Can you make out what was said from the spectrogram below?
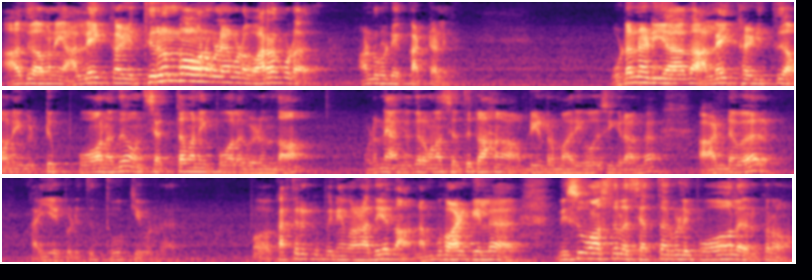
அது அவனை அலைக்கழி திரும்ப அவனுக்குள்ளே கூட வரக்கூடாது. ஆண்டவருடைய கட்டளை. உடனடியாக அலைக்கழித்து அவனை விட்டு போனது அவன் செத்தவனை போல விழுந்தான். உடனே அங்கே இருக்கிறவனாம் செத்துட்டான் அப்படின்ற மாதிரி யோசிக்கிறாங்க. ஆண்டவர் கையை பிடித்து தூக்கி விடுறார். இப்போ கத்தருக்கு பின்ன அதே தான் நம்ம வாழ்க்கையில் விசுவாசத்தில் செத்தவர்களை போல இருக்கிறோம்.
